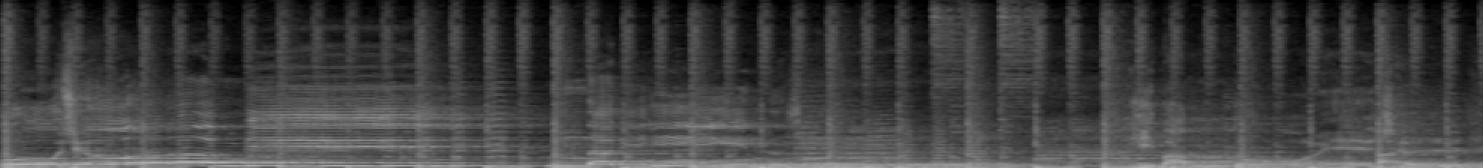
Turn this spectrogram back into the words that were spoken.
구정미 날이는 이 밤도 애절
